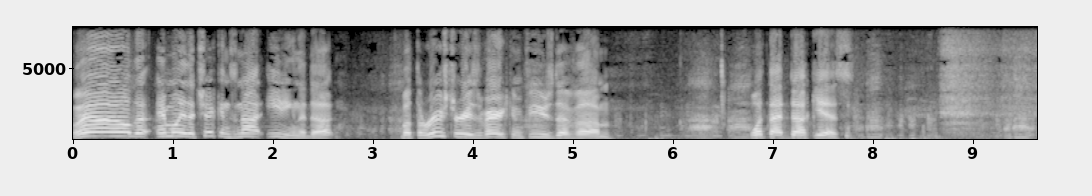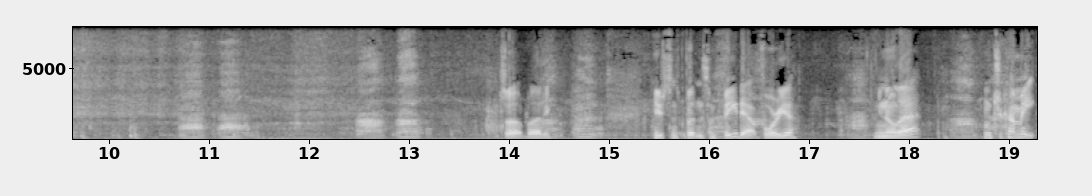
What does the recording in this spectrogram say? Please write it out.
Well, the, Emily, the chicken's not eating the duck, but the rooster is very confused of um, what that duck is. What's up, buddy? Houston's putting some feed out for you. You know that? Why don't you come eat?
